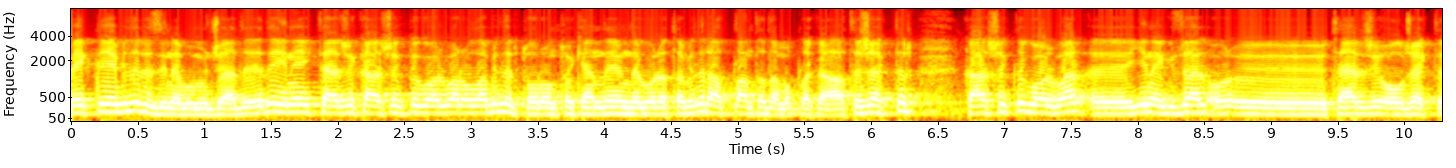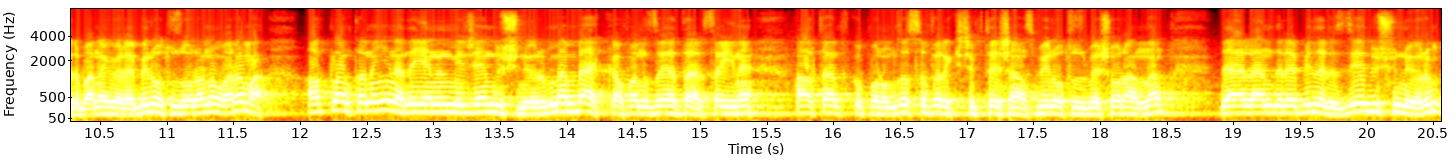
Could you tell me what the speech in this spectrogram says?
bekleyebiliriz yine bu mücadelede. Yine ilk tercih karşılıklı gol var olabilir. Toronto kendi evinde gol atabilir. Atlanta da mutlaka atacaktır. Karşılıklı gol var. Ee, yine güzel e, tercih olacaktır bana göre. 1.30 oranı var ama Atlanta'nın yine de yenilmeyeceğini düşünüyorum. Ben belki kafanıza yatarsa yine alternatif kuponumuza 0.2 çifte şans 1.35 orandan değerlendirebiliriz diye düşünüyorum.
